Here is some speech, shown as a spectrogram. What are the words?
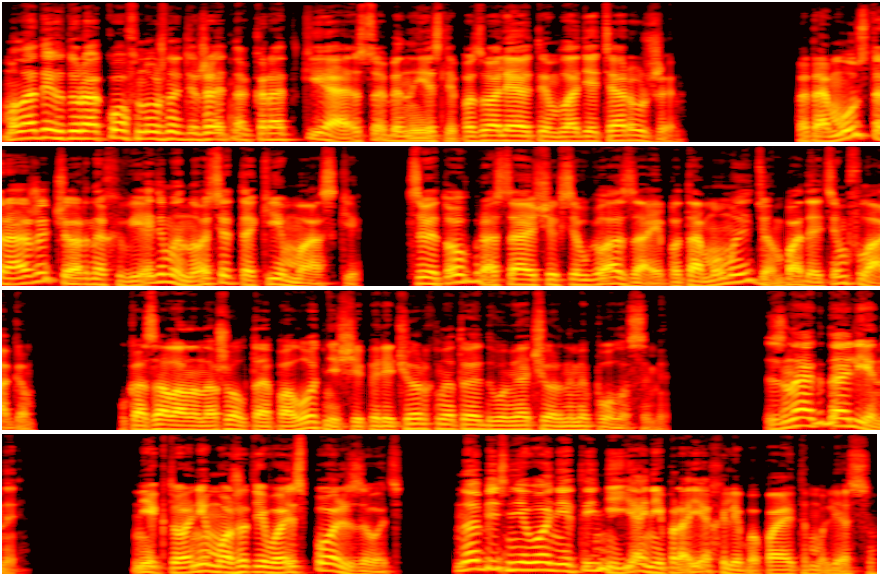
Молодых дураков нужно держать на коротке, особенно если позволяют им владеть оружием. Потому стражи черных ведьм и носят такие маски, цветов, бросающихся в глаза, и потому мы идем под этим флагом. Указала она на желтое полотнище, перечеркнутое двумя черными полосами. Знак долины. Никто не может его использовать, но без него ни ты, ни я не проехали бы по этому лесу.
